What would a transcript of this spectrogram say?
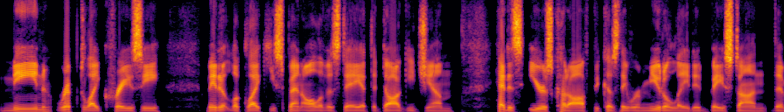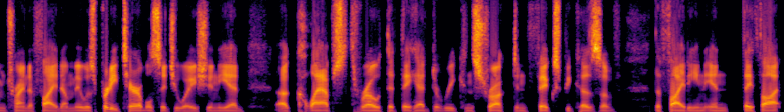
mean, ripped like crazy made it look like he spent all of his day at the doggy gym, had his ears cut off because they were mutilated based on them trying to fight him. It was a pretty terrible situation. He had a collapsed throat that they had to reconstruct and fix because of the fighting. And they thought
